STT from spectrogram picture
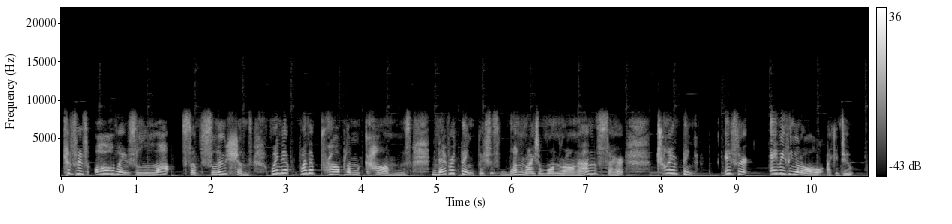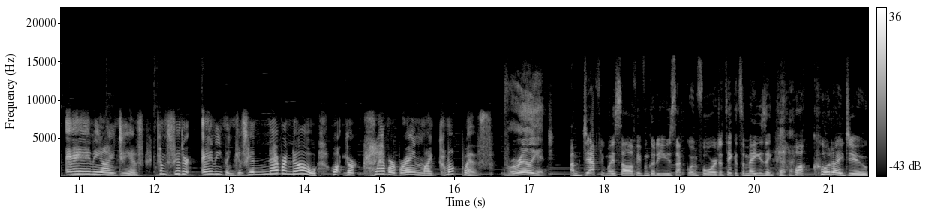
Because there's always lots of solutions. When a, when a problem comes, never think there's just one right and one wrong answer. Try and think, is there anything at all I can do? Any ideas? Consider anything because you never know what your clever brain might come up with. Brilliant. I'm definitely myself even going to use that going forward. I think it's amazing. what could I do?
